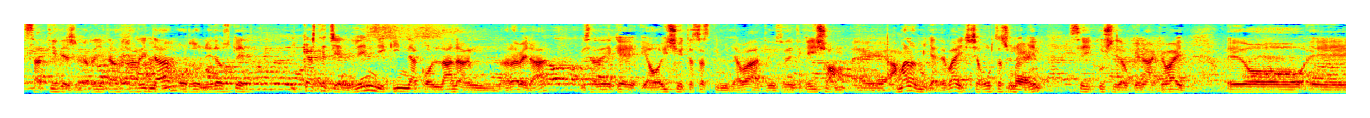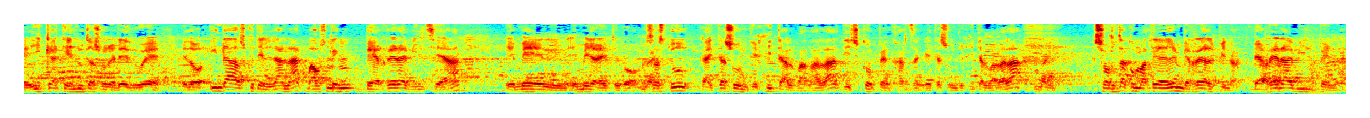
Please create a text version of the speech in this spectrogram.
zati desberdinetan jarrita, orduan, ni dauzket ikastetxen lehendik indako lanan arabera, izan daiteke iso eta zazpi mila bat, izan daiteke iso am, e, amalau mila de bai, segurtasunekin, ze ikusi daukenak, bai, edo e, ikate heldutasun eredue, edo inda dauzketen lanak, bauzke berrera biltzea, hemen hemen areteko. Ezaztu, gaitasun digital badala, diskopen jartzen gaitasun digital badala, Bai. sortutako materialen berreralpina, berrerabilpena.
